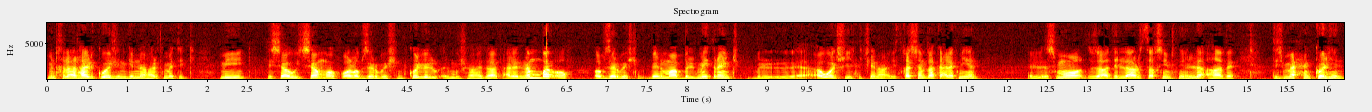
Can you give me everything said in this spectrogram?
من خلال هاي ال equation قلناها arithmetic mean تساوي sum of all observation. كل المشاهدات على number of observation. بينما بال mid range باول شيء حكيناه يتقسم ذاك على اثنين. ال small زائد ال large تقسيم اثنين. لا هذا تجمعهن كلهن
